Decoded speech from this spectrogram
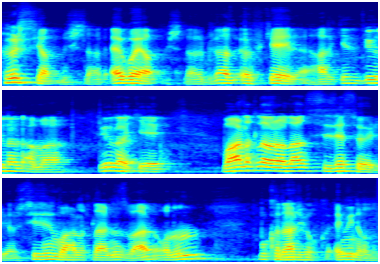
Hırs yapmışlar, ego yapmışlar. Biraz öfkeyle hareket ediyorlar ama diyorlar ki varlıklar olan size söylüyor. Sizin varlıklarınız var. Onun bu kadar yok. Emin olun.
